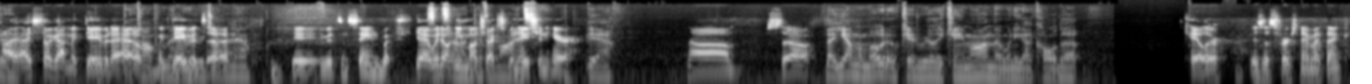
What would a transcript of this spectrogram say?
I, I, still got McDavid ahead of him. McDavid's uh, David's insane, but yeah, it's we don't need much explanation lines. here. Yeah. Um. So that Yamamoto kid really came on though when he got called up. Kailer is his first name, I think.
